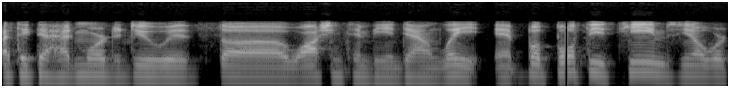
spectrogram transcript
I think that had more to do with uh, Washington being down late. And, but both these teams, you know, were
